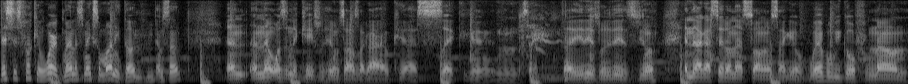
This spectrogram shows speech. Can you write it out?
let's just fucking work, man. Let's make some money, dog. Mm-hmm. Understand? And and that wasn't the case with him. So I was like, all right, okay, I sick. Yeah. And it's like it is what it is, you know. And then like I said on that song, it's like, yo, wherever we go from now on,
